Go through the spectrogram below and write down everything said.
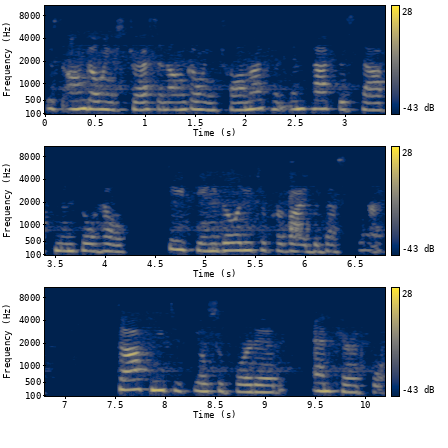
This ongoing stress and ongoing trauma can impact the staff mental health safety, and ability to provide the best care. Staff need to feel supported and cared for.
